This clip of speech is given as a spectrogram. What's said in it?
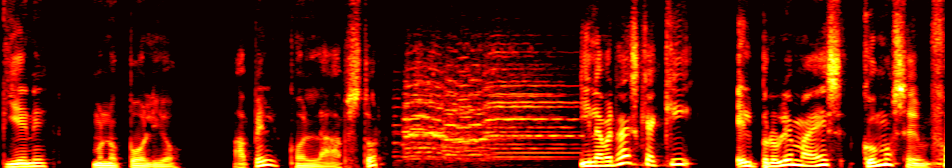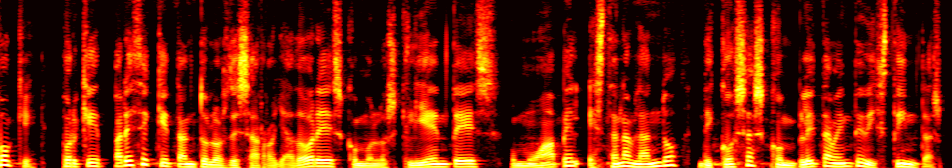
¿Tiene monopolio Apple con la App Store? Y la verdad es que aquí el problema es cómo se enfoque, porque parece que tanto los desarrolladores como los clientes, como Apple, están hablando de cosas completamente distintas.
